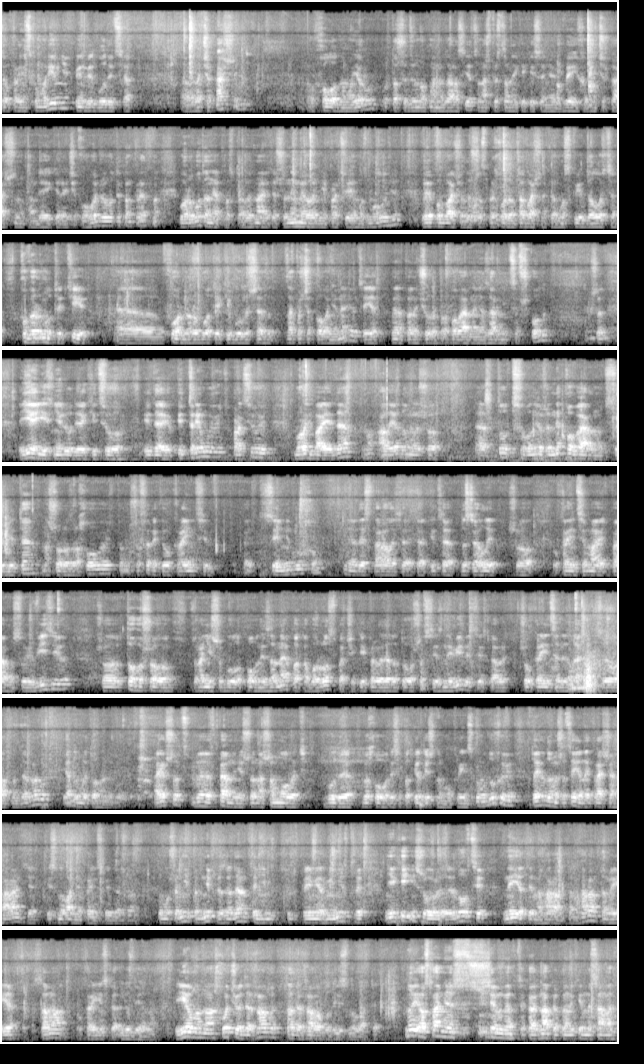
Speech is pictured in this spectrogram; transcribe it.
всеукраїнському рівні. Він відбудеться е, на Черкащині, в Холодному Яру. То, що дзвінок в мене зараз є, це наш представник, який сьогодні виїхав на Черкащину, там деякі речі погоджувати конкретно. Бо робота непроста. Ви знаєте, що не ми одні працюємо з молоді. Ви побачили, що з приходом табачника в Москві вдалося повернути ті е, форми роботи, які були ще започатковані нею. Це є, ви напевно чули про повернення зарніця в школи. Що є їхні люди, які цю ідею підтримують, працюють, боротьба йде, ну, але я думаю, що е, тут вони вже не повернуть собі те, на що розраховують, тому що все-таки українці кажуть, сильні духом, вони десь старалися і це досягли, що українці мають певну свою візію, що того, що раніше було повний занепад або розпач, який приведе до того, що всі зневіряться і скажуть, що українці не знають свою власну державу, я думаю, того не буде. А якщо ми впевнені, що наша молодь буде виховуватися в патріотичному українському духові, то я думаю, що це є найкраща гарантія існування української держави. Тому що ні, ні президенти, ні прем'єр-міністри, ніякі інші урядовці не є тими гарантами. Гарантами є сама українська людина. Є вона, хоче держави, та держава буде існувати. Ну і останнє, з чим напрямком, яким ми саме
